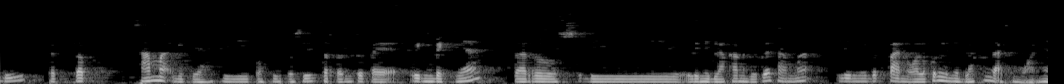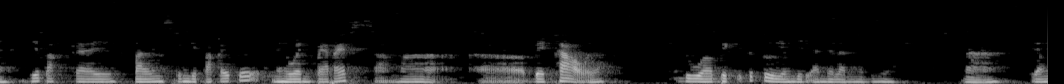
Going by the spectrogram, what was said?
di tetap sama gitu ya di posisi-posisi tertentu kayak wingbacknya terus di lini belakang juga sama lini depan. Walaupun lini belakang nggak semuanya. Dia pakai paling sering dipakai itu Newen Perez sama uh, Bekau ya. Dua back itu tuh yang jadi andalannya dia. Nah yang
